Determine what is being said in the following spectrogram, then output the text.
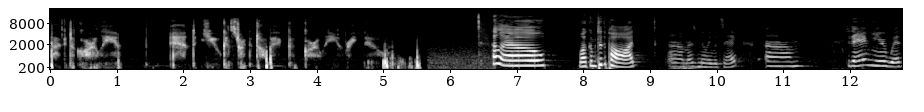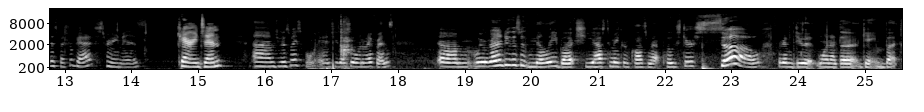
back to Carly. And you can start the topic, Carly, right now. Hello, welcome to the pod, um, as Millie would say. Um, today I'm here with a special guest. Her name is Carrington. Um, she goes to my school, and she's also one of my friends. Um, we were gonna do this with Millie, but she has to make her class rep poster, so we're gonna do it one at the game. But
